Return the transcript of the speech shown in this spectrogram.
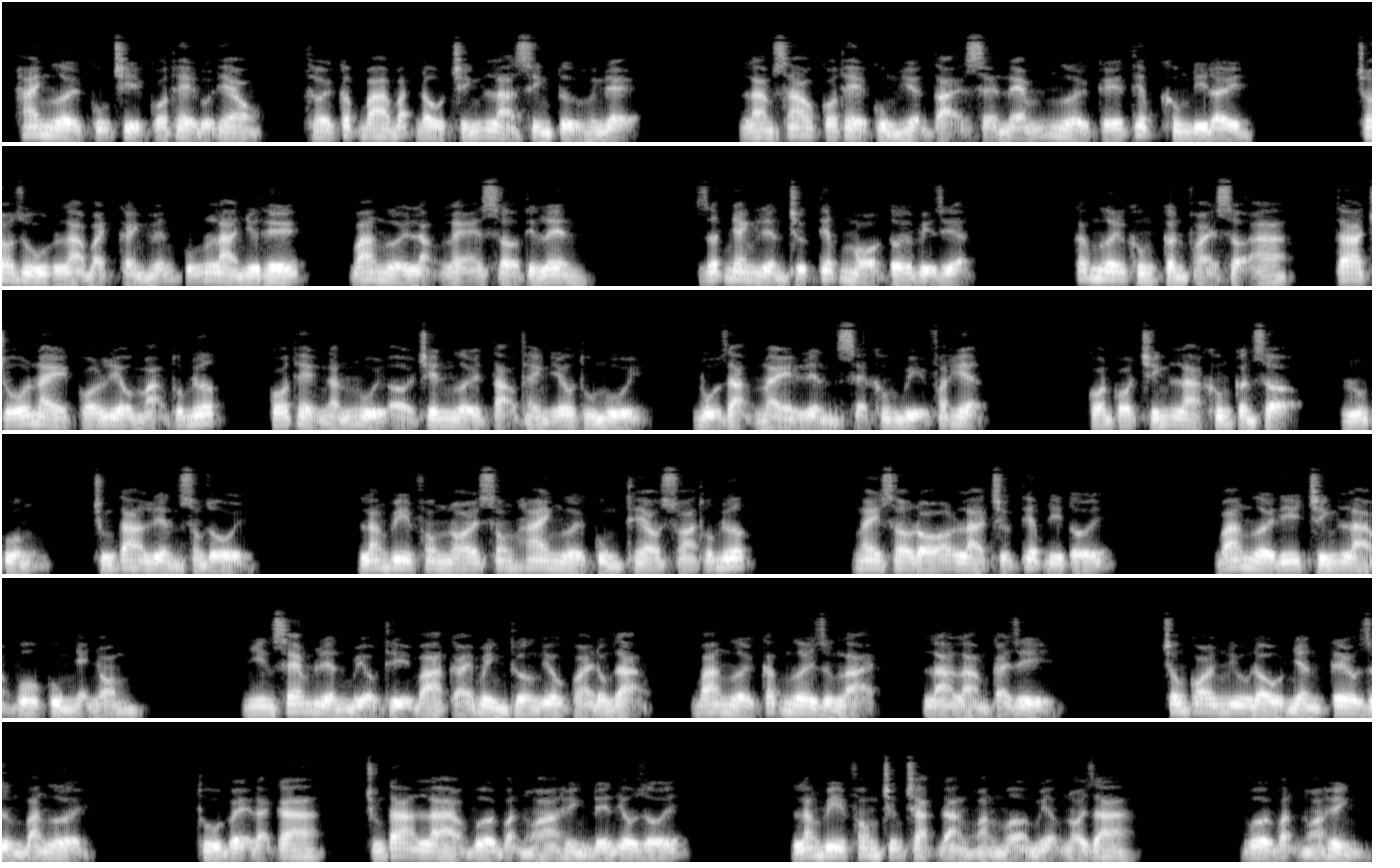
Hai người cũng chỉ có thể đuổi theo thời cấp ba bắt đầu chính là sinh tử huynh đệ. Làm sao có thể cùng hiện tại sẽ ném người kế tiếp không đi đây? Cho dù là bạch cảnh huyễn cũng là như thế, ba người lặng lẽ sở tiến lên. Rất nhanh liền trực tiếp mò tới vị diện. Các ngươi không cần phải sợ à ta chỗ này có liều mạng thuốc nước, có thể ngắn ngủi ở trên người tạo thành yêu thú mùi, bộ dạng này liền sẽ không bị phát hiện. Còn có chính là không cần sợ, luôn uống, chúng ta liền xong rồi. Lăng vi phong nói xong hai người cùng theo xóa thuốc nước. Ngay sau đó là trực tiếp đi tới. Ba người đi chính là vô cùng nhẹ nhõm. Nhìn xem liền biểu thị ba cái bình thường yêu quái đồng dạng, ba người các ngươi dừng lại, là làm cái gì? Trông coi nhu đầu nhân kêu dừng ba người. Thủ vệ đại ca chúng ta là vừa vận hóa hình đến yêu giới. Lăng vi phong chứng chặt đàng hoàng mở miệng nói ra. Vừa vận hóa hình?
